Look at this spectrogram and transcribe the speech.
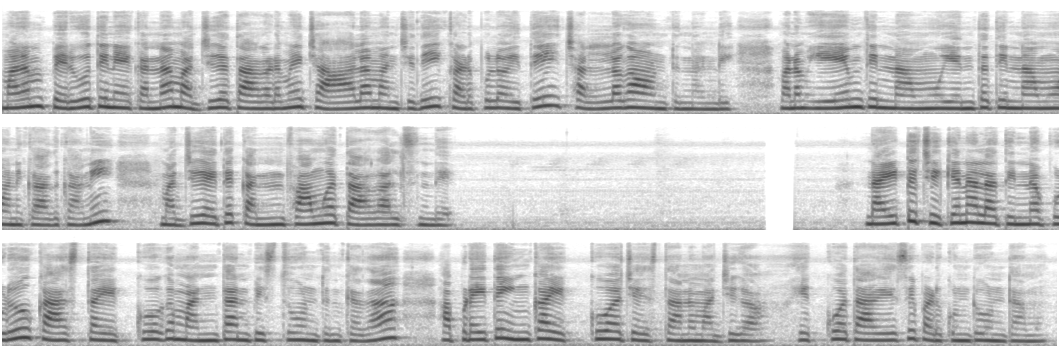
మనం పెరుగు తినే కన్నా మజ్జిగ తాగడమే చాలా మంచిది. కడుపులో అయితే చల్లగా ఉంటుందండి. మనం ఏం తిన్నాము ఎంత తిన్నాము అని కాదు కానీ మజ్జిగ అయితే కన్ఫామ్గా తాగాల్సిందే. నైట్ చికెన్ అలా తిన్నప్పుడు కాస్త ఎక్కువగా మంట అనిపిస్తూ ఉంటుంది కదా అప్పుడైతే ఇంకా ఎక్కువ చేస్తాను మజ్జిగ. ఎక్కువ తాగేసి పడుకుంటూ ఉంటాము.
